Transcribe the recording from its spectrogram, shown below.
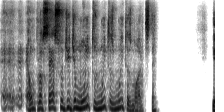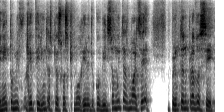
É, é um processo de, de muitos, muitas, muitas mortes, né? E nem estou me referindo às pessoas que morreram de Covid. São muitas mortes. É, perguntando para você,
